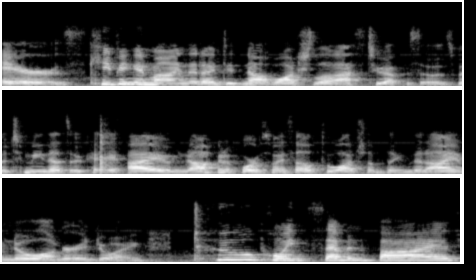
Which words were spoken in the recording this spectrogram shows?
Heirs? Keeping in mind that I did not watch the last two episodes, but to me that's okay. I am not going to force myself to watch something that I am no longer enjoying. 2.75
